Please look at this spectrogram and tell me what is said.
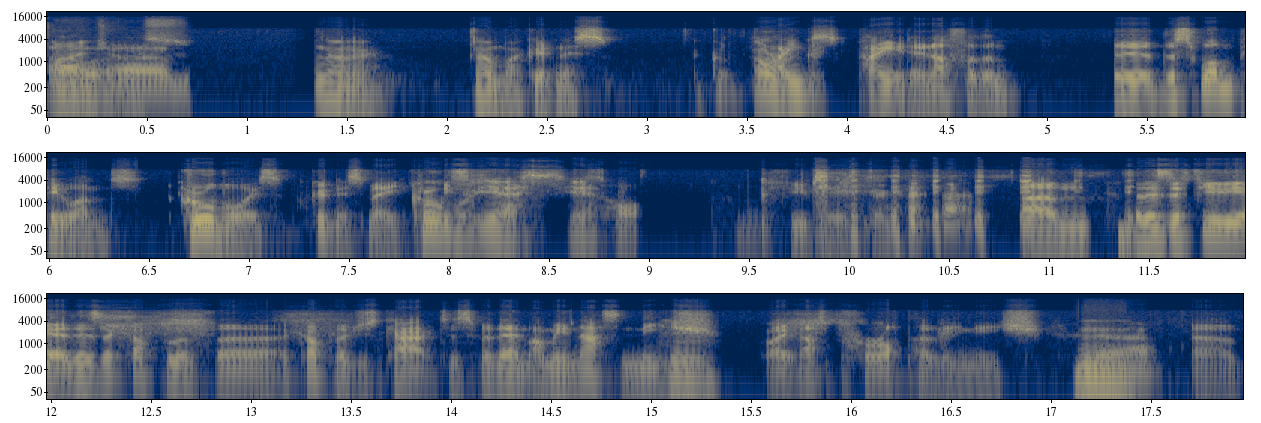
Iron Oh, Jaws. um, No, oh my goodness, I've got Orcs. paint, painted enough of them. The the swampy ones, Kruleboyz. Goodness me, Krule It's Boy, yes, yeah. It's hot. A few beers um, but there's a few, yeah. There's a couple of uh, a couple of just characters for them. I mean, that's niche, right? That's properly niche. Hmm. yeah. Um,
